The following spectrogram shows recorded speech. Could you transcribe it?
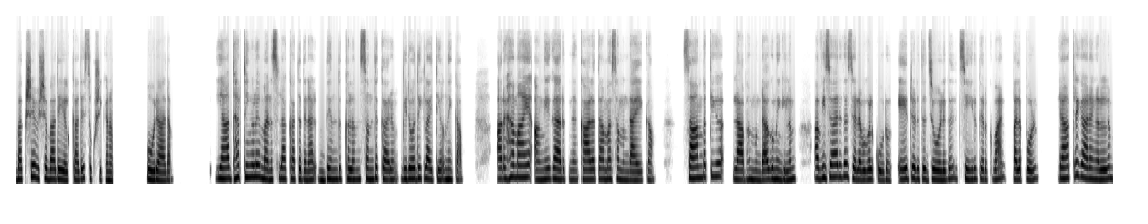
ഭക്ഷ്യ വിഷബാധ ഏൽക്കാതെ സൂക്ഷിക്കണം. പോരാടം. യാഥാർത്ഥ്യങ്ങളെ മനസ്സിലാക്കാത്തതിനാൽ ബന്ധുക്കളും സ്വന്തക്കാരും വിരോധികളായി തീർന്നേക്കാം. അർഹമായ അംഗീകാരത്തിന് കാലതാമസമുണ്ടായേക്കാം. സാമ്പത്തിക ലാഭമുണ്ടാകുമെങ്കിലും അവിചാരിത ചെലവുകൾ കൂടും. ഏറ്റെടുത്ത ജോലികൾ ചെയ്തു തീർക്കുവാൻ പലപ്പോഴും രാത്രികാലങ്ങളിലും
